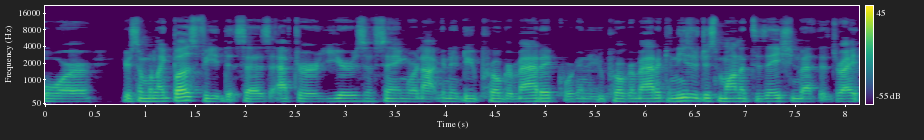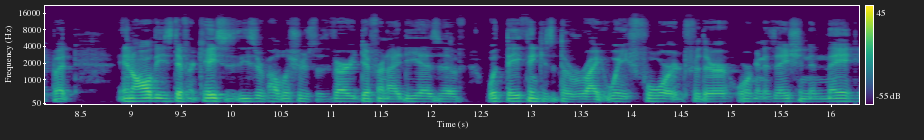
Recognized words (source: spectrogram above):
or you're someone like BuzzFeed that says after years of saying we're not going to do programmatic, we're going to do programmatic, and these are just monetization methods, right? But in all these different cases, these are publishers with very different ideas of what they think is the right way forward for their organization, and they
